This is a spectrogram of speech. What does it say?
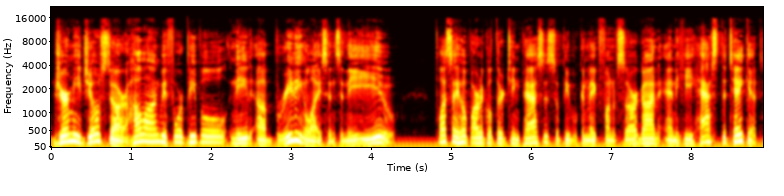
Jeremy Joestar, how long before people need a breeding license in the EU? Plus, I hope Article 13 passes so people can make fun of Sargon, and he has to take it.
